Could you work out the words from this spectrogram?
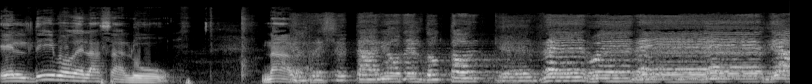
el divo de la salud. Nada. El recetario del doctor Guerrero Heredia.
